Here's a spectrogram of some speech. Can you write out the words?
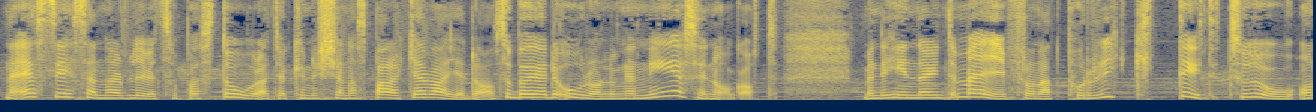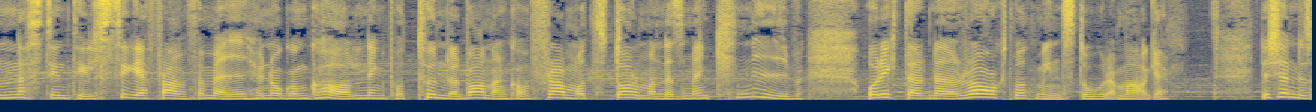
När SC sen hade blivit så pass stor att jag kunde känna sparkar varje dag så började oron lugna ner sig något. Men det hindrar inte mig från att på riktigt tro och nästintill se framför mig hur någon galning på tunnelbanan kom framåt stormande som en kniv och riktade den rakt mot min stora mage. Det kändes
